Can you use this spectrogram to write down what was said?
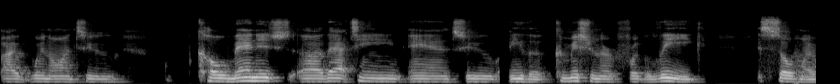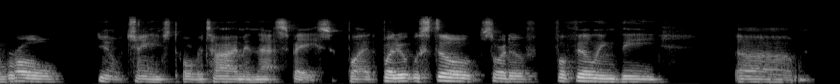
I went on to co-manage uh, that team and to be the commissioner for the league. So my role you know changed over time in that space but but it was still sort of fulfilling the um,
